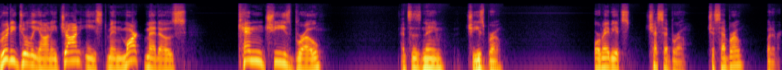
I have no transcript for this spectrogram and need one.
Rudy Giuliani, John Eastman, Mark Meadows, Ken Cheesebro. That's his name, Cheesebro, or maybe it's Chesebro, Chesebro, whatever.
